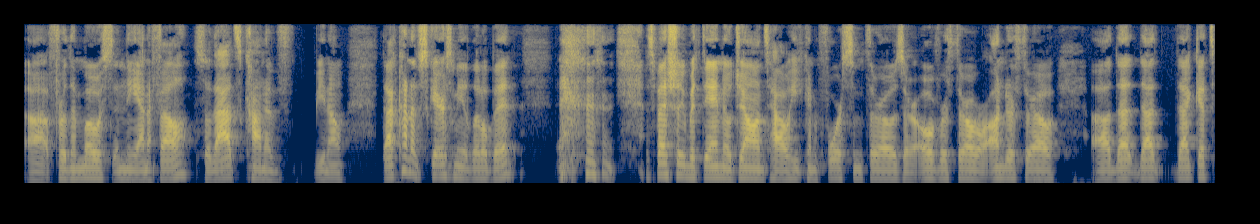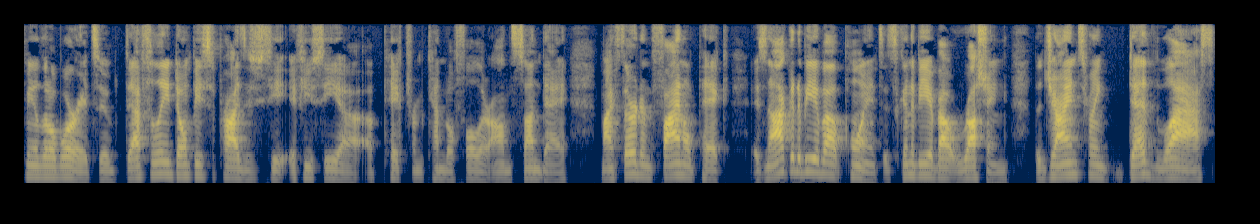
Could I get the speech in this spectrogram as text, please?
uh, for the most in the NFL. So that's kind of you know that kind of scares me a little bit, especially with Daniel Jones, how he can force some throws or overthrow or underthrow. Uh, that that that gets me a little worried. So definitely don't be surprised if you see if you see a, a pick from Kendall Fuller on Sunday. My third and final pick is not going to be about points. It's going to be about rushing. The Giants rank dead last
